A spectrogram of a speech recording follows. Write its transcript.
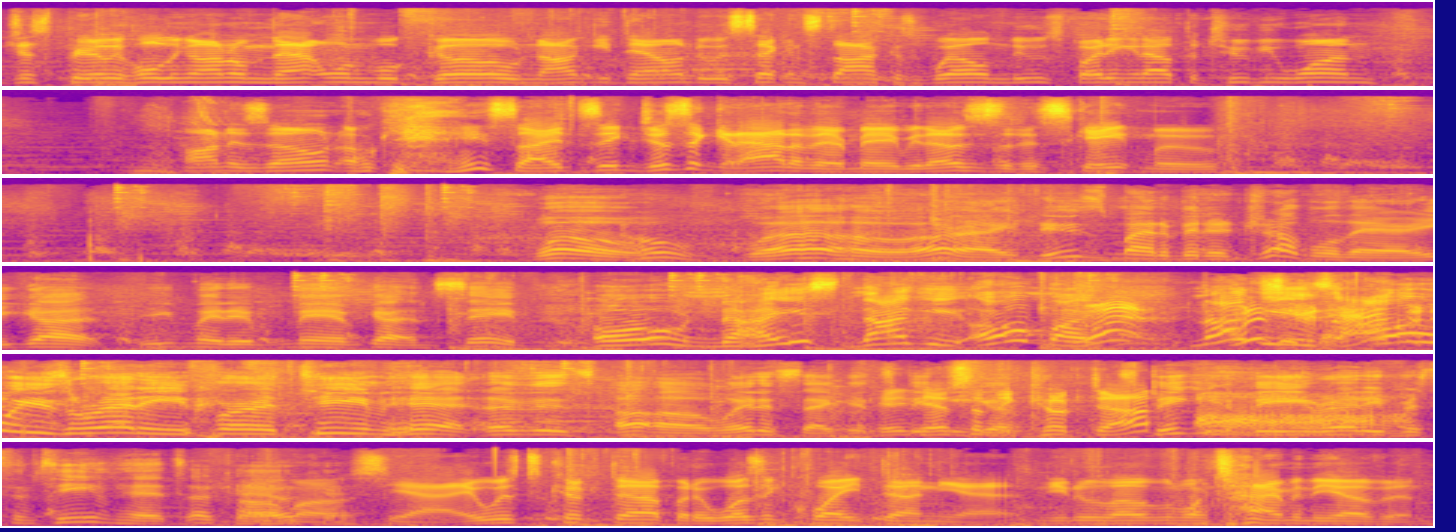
just barely holding on to him. That one will go. Nagi down to his second stock as well. Neuz fighting it out the 2v1 on his own. Okay, side sig just to get out of there maybe. That was an escape move. Whoa, Oh. whoa! All right, Neuz might have been in trouble there. He got, he may have, may have gotten saved. Oh, nice, Nagi! Oh my, What? Is Nagi is even always ready for a team hit. If it's, uh oh, wait a second. Did you have Speaking something cooked up? Speaking of being ready Oh. for some team hits, okay, Almost, yeah. It was cooked up, but it wasn't quite done yet. Need a little more time in the oven.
